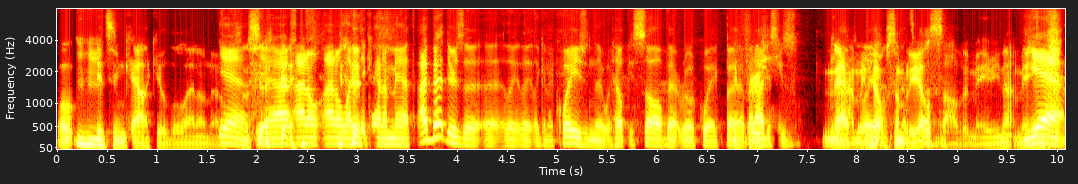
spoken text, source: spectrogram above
well, Mhm. it's incalculable. I don't know. Yeah, yeah. I, I don't, I don't like that kind of math. I bet there's a, a like, like- like an equation that would help you solve that real quick. But, but I just use Nah, I mean, help somebody That's else good. solve it, maybe not me. Yeah,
